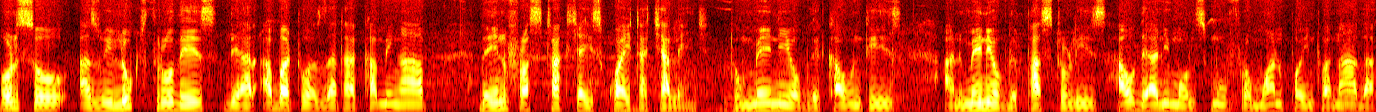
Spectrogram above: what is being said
also as we looked through this there are abattoirs that are coming up. The infrastructure is quite a challenge to many of the counties and many of the pastoralists how the animals move from one point to another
